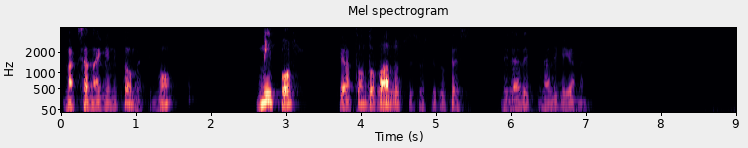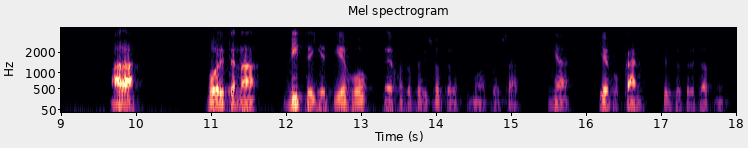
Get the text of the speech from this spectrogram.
να ξαναγεννηθώ με θυμό, μήπως και αυτόν το βάλω στη σωστή του θέση. Δηλαδή στην αλήθεια για μένα. Άρα, μπορείτε να δείτε γιατί εγώ έχω το περισσότερο θυμό από εσάς, μια και έχω κάνει τις περισσότερες αρνήσεις.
